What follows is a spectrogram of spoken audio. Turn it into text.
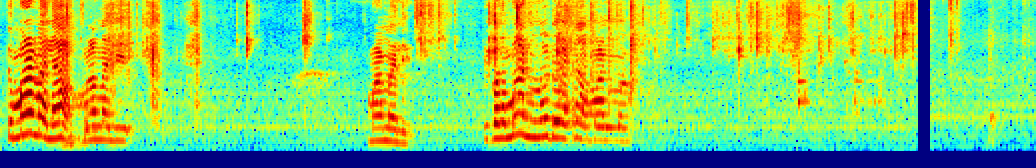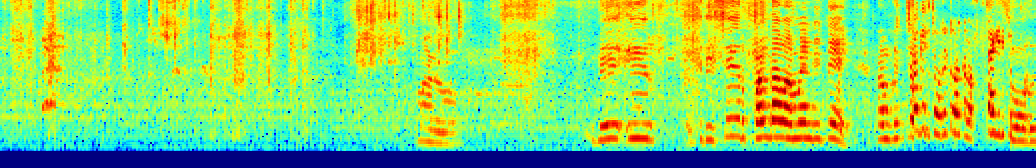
ഇത് മണലാ മണൽ. മണൽ. ഇവിടെ മണ്ണ് ഇടുക മണ്ണ്. മണ്ണ് ഇത് ഈർ ഇത്തിരി ഈർപ്പുണ്ടാവാൻ വേണ്ടിയിട്ടേ നമുക്ക് ചോറ്.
